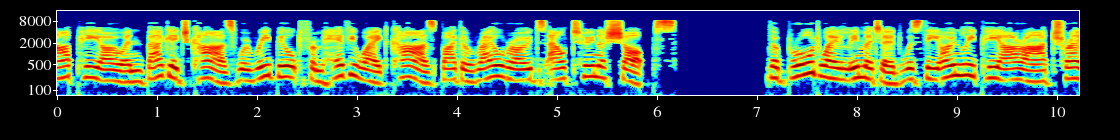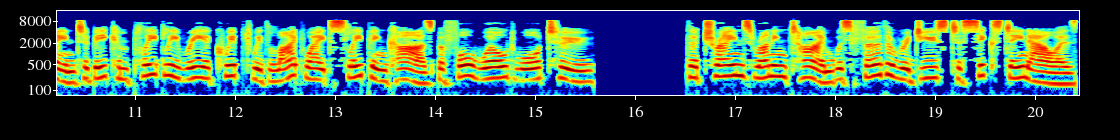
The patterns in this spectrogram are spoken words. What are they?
RPO and baggage cars were rebuilt from heavyweight cars by the railroad's Altoona shops. The Broadway Limited was the only PRR train to be completely re-equipped with lightweight sleeping cars before World War II. The train's running time was further reduced to 16 hours.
